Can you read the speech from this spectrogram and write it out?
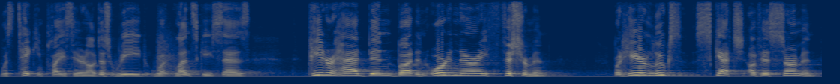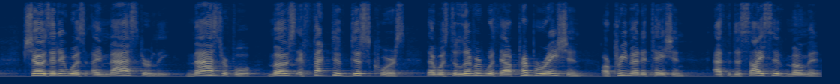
was taking place here, and I'll just read what Lenski says. Peter had been but an ordinary fisherman, but here Luke's sketch of his sermon shows that it was a masterly, masterful, most effective discourse that was delivered without preparation or premeditation at the decisive moment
